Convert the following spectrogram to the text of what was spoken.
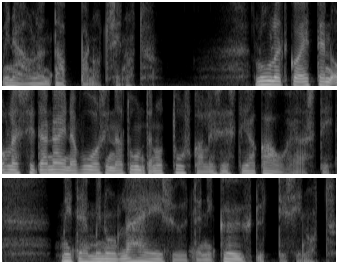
Minä olen tappanut sinut. Luuletko, etten ole sitä näinä vuosina tuntenut tuskallisesti ja kauheasti? Miten minun läheisyyteni köyhdytti sinut,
